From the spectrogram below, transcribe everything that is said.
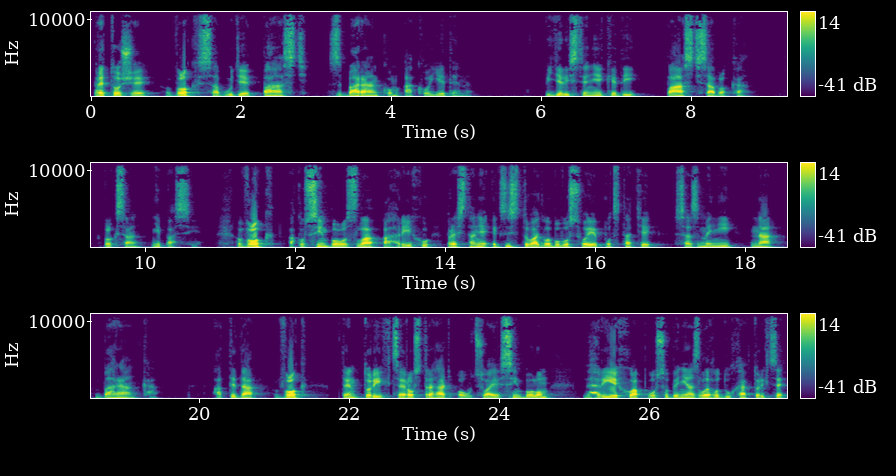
Pretože Vlk sa bude pásť s baránkom ako jeden. Videli ste niekedy pásť sa vlka? Vlk sa nepasie. Vlk ako symbol zla a hriechu prestane existovať, lebo vo svojej podstate sa zmení na baránka. A teda vlk, ten, ktorý chce roztrhať ovcu a je symbolom hriechu a pôsobenia zlého ducha, ktorý chce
